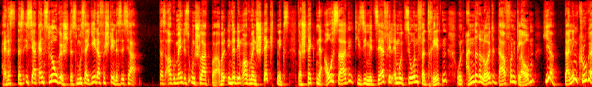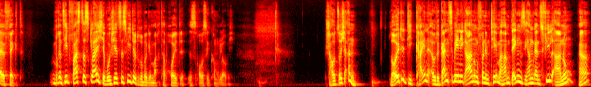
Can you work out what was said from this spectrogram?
hey, das, das ist ja ganz logisch, das muss ja jeder verstehen. Das ist ja, das Argument ist unschlagbar. Aber hinter dem Argument steckt nichts. Da steckt eine Aussage, die sie mit sehr viel Emotionen vertreten und andere Leute davon glauben, hier, Dunning-Kruger-Effekt. Im Prinzip fast das gleiche, wo ich jetzt das Video drüber gemacht habe. Heute ist rausgekommen, glaube ich. Schaut's euch an. Leute, die keine oder ganz wenig Ahnung von dem Thema haben, denken, sie haben ganz viel Ahnung, ja,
